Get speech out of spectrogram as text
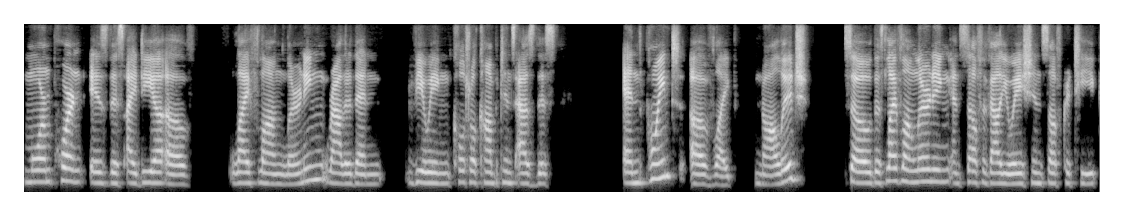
more important is this idea of lifelong learning rather than viewing cultural competence as this endpoint of like knowledge. So, this lifelong learning and self evaluation, self critique,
